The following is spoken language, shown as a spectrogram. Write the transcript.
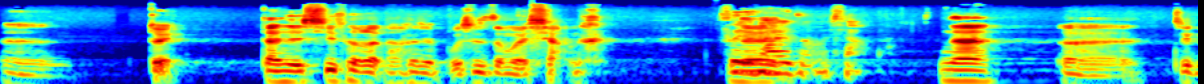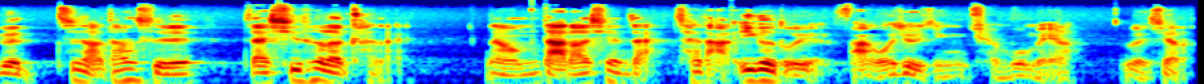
嗯，对，但是希特勒当时不是这么想的，所以他是怎么想的？那呃，这个至少当时在希特勒看来，那我们打到现在才打一个多月，法国就已经全部没了，沦陷了。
